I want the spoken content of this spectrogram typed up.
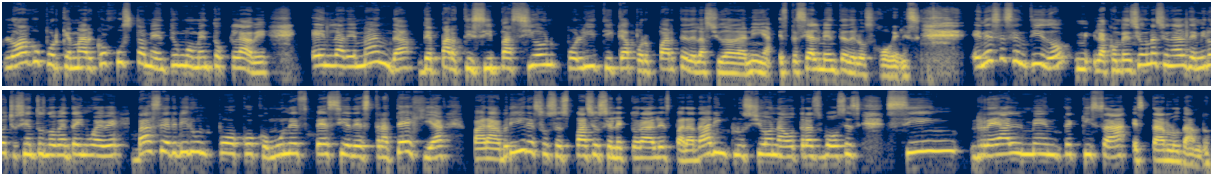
Lo hago porque marcó justamente un momento clave en la demanda de participación política por parte de la ciudadanía, especialmente de los jóvenes. En ese sentido, la Convención Nacional de 1899 va a servir un poco como una especie de estrategia para abrir esos espacios electorales, para dar inclusión a otras voces sin realmente quizá estarlo dando.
